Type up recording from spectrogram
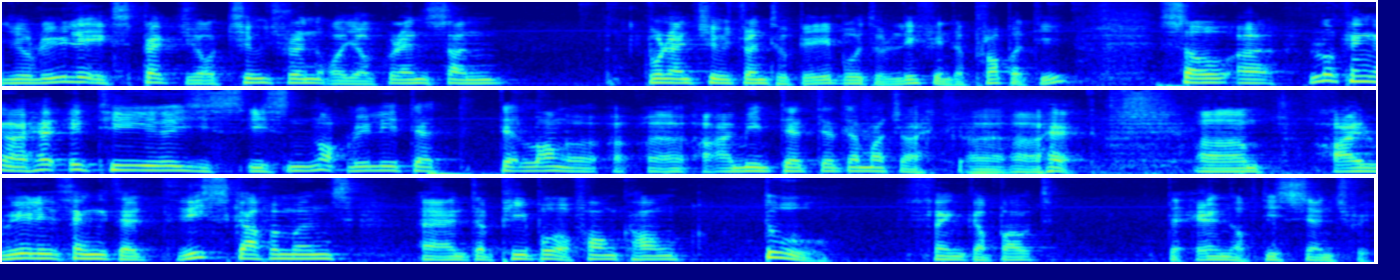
you really expect your children or your grandson, grandchildren to be able to live in the property. So uh, looking ahead 80 years is, is not really that, that long, uh, uh, I mean that, that, that much uh, ahead. Um, I really think that this government and the people of Hong Kong do think about the end of this century.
